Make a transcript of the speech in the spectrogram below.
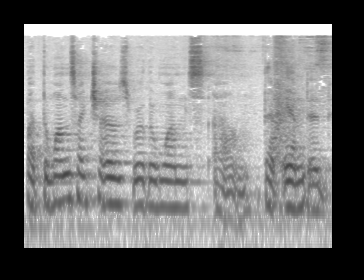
but the ones I chose were the ones um, that ended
